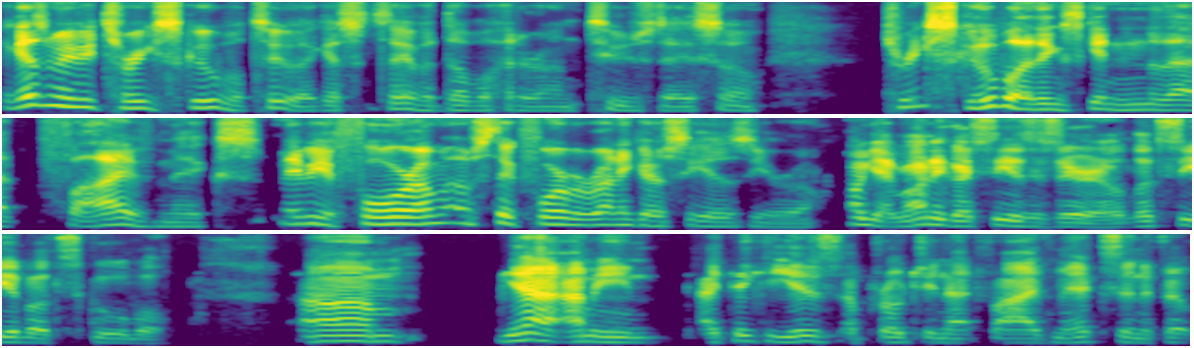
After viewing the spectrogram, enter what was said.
I guess maybe Tarik Skubal too. I guess they have a doubleheader on Tuesday. So Tarik Skubal, I think, is getting into that five mix. Maybe a four. I'm, I'm stick four, but Rony Garcia is zero. Oh yeah, Rony Garcia is a zero. Let's see about Skubal. Um, yeah, I mean, I think he is approaching that five mix, and if it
